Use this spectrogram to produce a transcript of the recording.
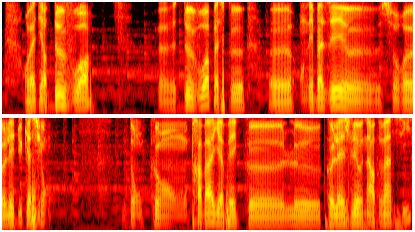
on va dire deux voies. Euh, deux voies parce que euh, on est basé euh, sur l'éducation. Donc on travaille avec le collège Léonard de Vinci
